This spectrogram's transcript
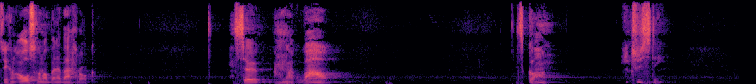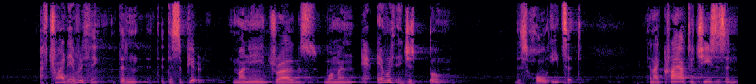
So jy gaan alles gaan op binne wegraak. So I'm like, wow. It's gone. Interesting. I've tried everything. It didn't it disappeared money, drugs, woman, everything, just boom. This hole eats it. Then I cry out to Jesus, and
